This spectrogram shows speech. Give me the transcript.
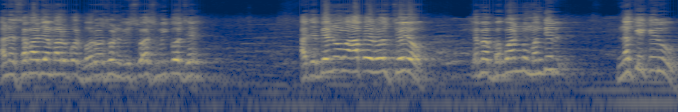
અને સમાજે અમારા ઉપર ભરોસો અને વિશ્વાસ મૂક્યો છે. આજે બહેનોમાં આપણે રોજ જોયો કે અમે ભગવાનનું મંદિર નક્કી કર્યું.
